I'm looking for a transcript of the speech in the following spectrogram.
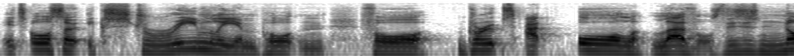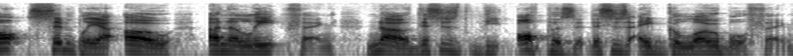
it's also extremely important for groups at all levels. This is not simply a, oh, an elite thing. No, this is the opposite. This is a global thing.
